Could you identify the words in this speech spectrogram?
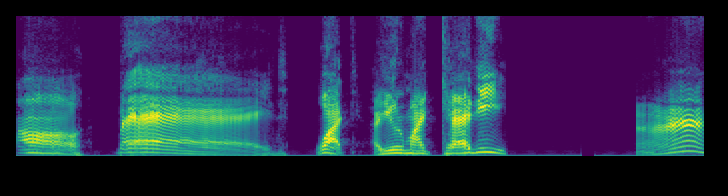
oh. What? Are you my caddy? Huh?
